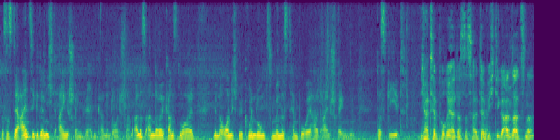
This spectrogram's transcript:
Das ist der einzige, der nicht eingeschränkt werden kann in Deutschland. Alles andere kannst du halt mit einer ordentlichen Begründung zumindest temporär halt einschränken. Das geht. Ja, temporär, das ist halt der wichtige Ansatz. Ne?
